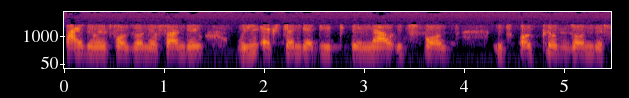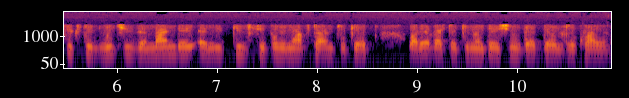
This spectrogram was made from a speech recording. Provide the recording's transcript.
by the way falls on a Sunday. We extended it and now it falls, it closes on the 16th, which is a Monday, and it gives people enough time to get whatever documentation that they'll require.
